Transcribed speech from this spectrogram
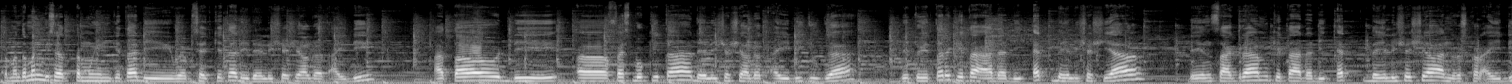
Teman-teman bisa temuin kita di website kita di dailysocial.id atau di eh, Facebook kita dailysocial.id juga. Di Twitter kita ada di @dailysocial, di Instagram kita ada di @dailysocial_id.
